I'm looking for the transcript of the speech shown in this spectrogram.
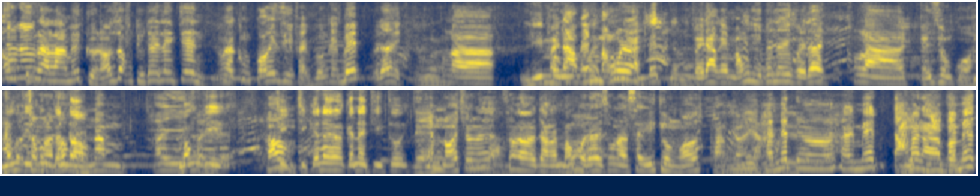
ông tính là làm cái cửa nó rộng từ đây lên trên nhưng mà không có cái gì phải vướng cái bếp ở đây. Không là lý phải đào cái phải móng đây này. phải đào cái móng gì bên đây về đây. Không là cái giường của hai Móng vợ gì chồng là nó phải nằm hay móng phải- thì chỉ, không? chỉ cái này cái này thì thôi. Để em nói trước đấy. xong là đào cái móng ở đây xong là xây cái tường nó khoảng hai mét hai mét tám hay là ba mét.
